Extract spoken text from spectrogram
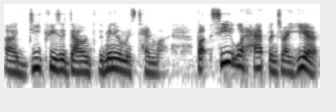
uh, decrease it down to the minimum is 10 miles. But see what happens right here.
